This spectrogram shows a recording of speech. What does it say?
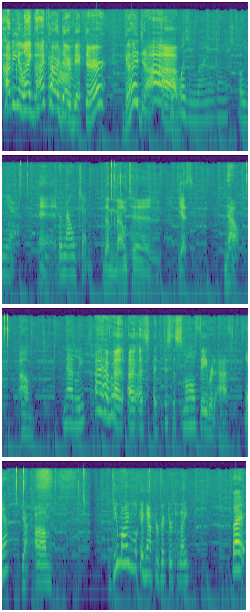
How do you like that card there, Victor? Good job. What was mine? Oh, yeah. And The mountain. the mountain. Yes. Now, um, Natalie, I have a just a small favor to ask. Yeah? Yeah. Um, do you mind looking after Victor tonight? But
